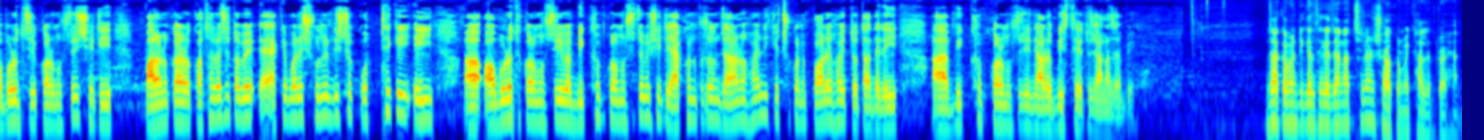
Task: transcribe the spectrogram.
অবরোধ যে কর্মসূচি, সেটি পালন করার কথা রয়েছে। তবে একেবারে সুনির্দিষ্ট কোত্থেকেই এই অবরোধ কর্মসূচি বা বিক্ষোভ কর্মসূচি হবে, সেটি এখন পর্যন্ত জানানো হয়নি। কিছুক্ষণ পরে হয়তো তাদের এই বিক্ষোভ কর্মসূচি নিয়ে আরও বিস্তারিত জানা যাবে। ঢাকা মেডিকেল থেকে জানাচ্ছিলেন সহকর্মী খালেদ রায়হান।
